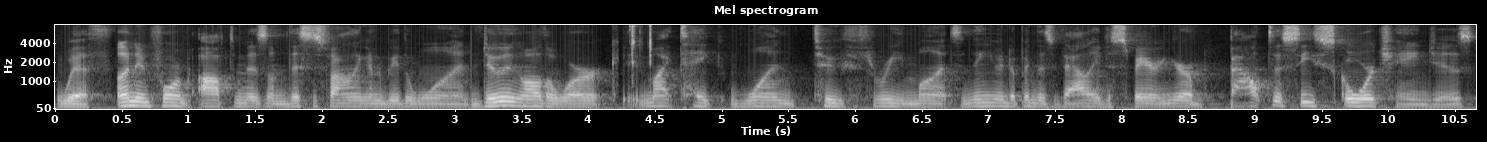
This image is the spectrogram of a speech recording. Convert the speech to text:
with uninformed optimism. This is finally going to be the one. Doing all the work. It might take one, two, three months, and then you end up in this valley of despair, and you're about to see score changes.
